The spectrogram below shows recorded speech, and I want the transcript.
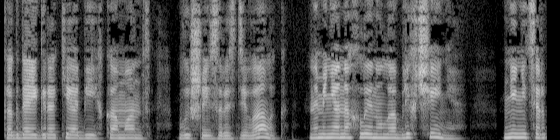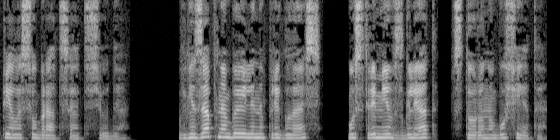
Когда игроки обеих команд вышли из раздевалок, на меня нахлынуло облегчение. Мне не терпелось убраться отсюда. Внезапно Бейли напряглась, устремив взгляд в сторону буфета.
